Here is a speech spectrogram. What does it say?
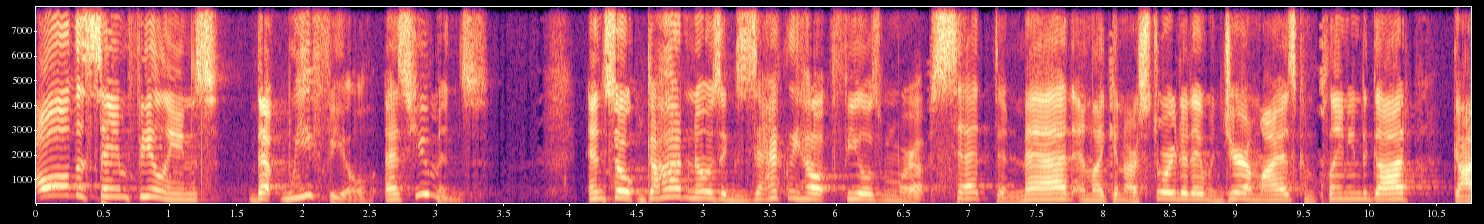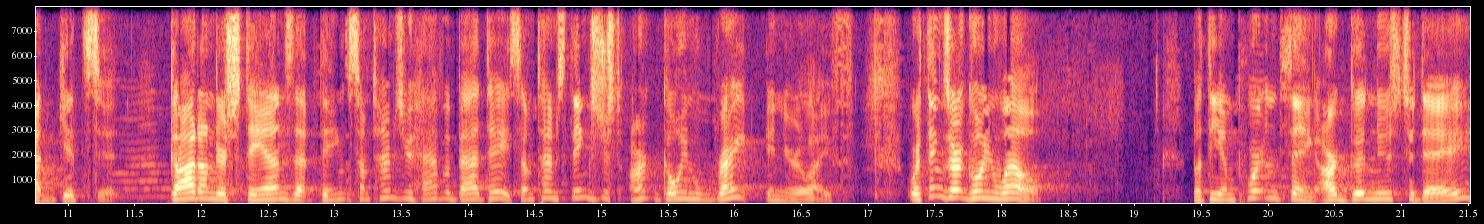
all the same feelings that we feel as humans. And so God knows exactly how it feels when we're upset and mad. And like in our story today, when Jeremiah is complaining to God, God gets it. God understands that things, sometimes you have a bad day. Sometimes things just aren't going right in your life, or things aren't going well. But the important thing, our good news today,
